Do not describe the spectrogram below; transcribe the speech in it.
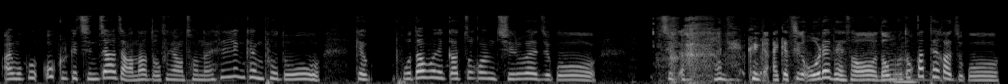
아니 뭐 꼭 그렇게 진지하지 않아도 그냥 저는 힐링 캠프도 이렇게 보다 보니까 조금 지루해지고 지금 아니 그러니까 아니, 그러니까 지금 오래돼서 너무 똑같아가지고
